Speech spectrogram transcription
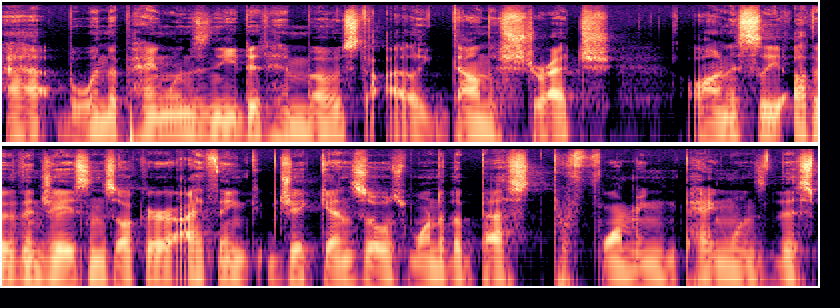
Uh, but when the Penguins needed him most, I like down the stretch, honestly, other than Jason Zucker, I think Jake Guentzel was one of the best performing Penguins this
